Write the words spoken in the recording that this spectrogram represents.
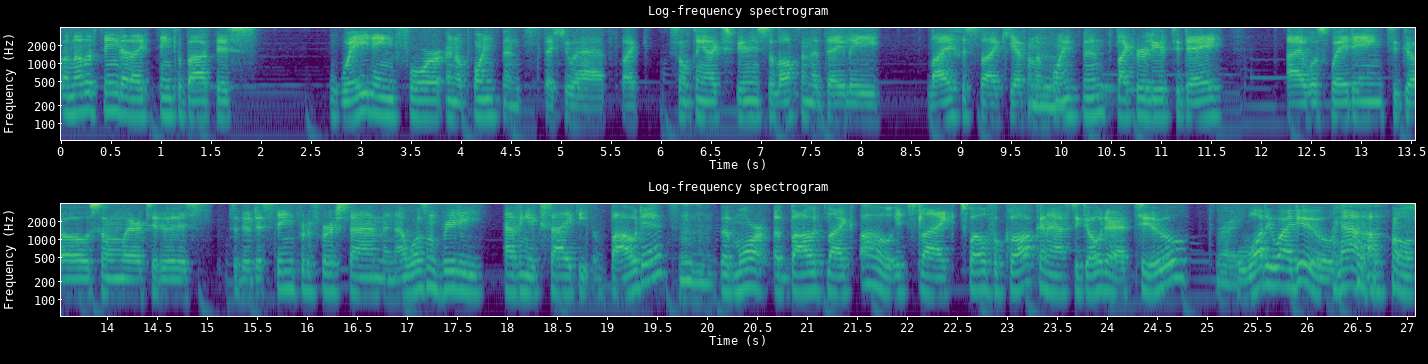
another thing that I think about is waiting for an appointment that you have. Like something I experienced a lot in the daily life is like you have an Mm. appointment. Like earlier today, I was waiting to go somewhere to do this to do this thing for the first time, and I wasn't really having anxiety about it, Mhm. but more about like, oh, it's like twelve o'clock and I have to go there at two Right. what do I do now?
